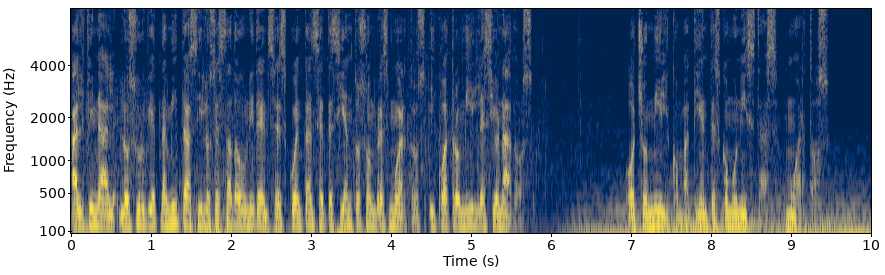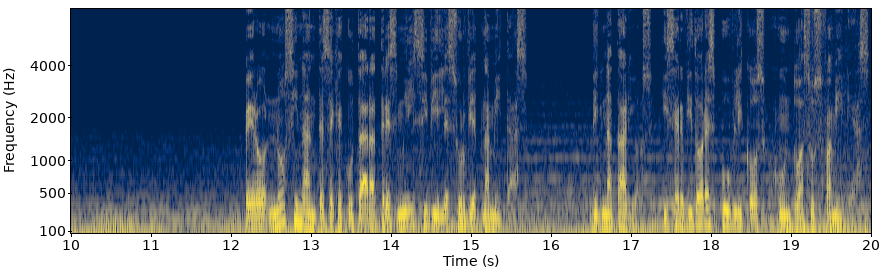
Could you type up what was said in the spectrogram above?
Al final, los survietnamitas y los estadounidenses cuentan 700 hombres muertos y 4.000 lesionados. 8.000 combatientes comunistas muertos pero no sin antes ejecutar a 3.000 civiles survietnamitas, dignatarios y servidores públicos junto a sus familias.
